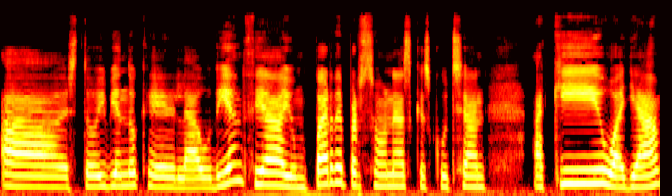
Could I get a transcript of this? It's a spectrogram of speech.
ah, estoy viendo que la audiencia, hay un par de personas que escuchan aquí o allá.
